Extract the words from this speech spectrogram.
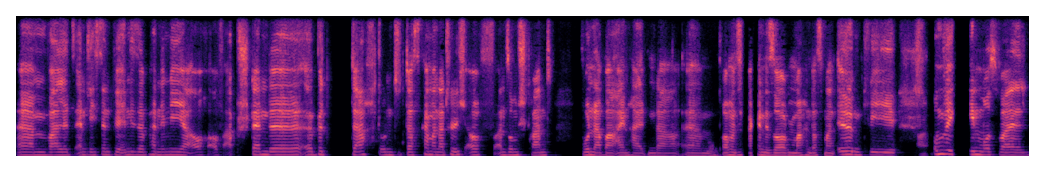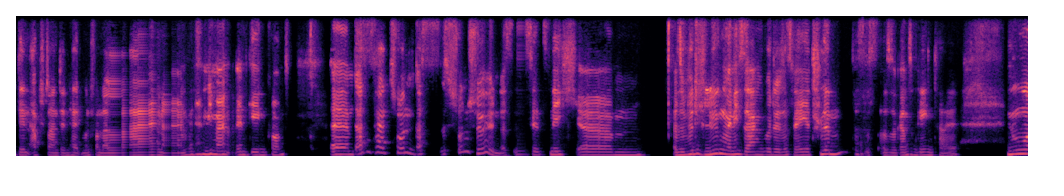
ähm, weil letztendlich sind wir in dieser Pandemie ja auch auf Abstände äh, bedacht und das kann man natürlich auf, an so einem Strand wunderbar einhalten. Da ähm, braucht man sich gar keine Sorgen machen, dass man irgendwie Umweg gehen muss, weil den Abstand, den hält man von alleine ein, wenn da niemand entgegenkommt. Ähm, das ist halt schon, das ist schon schön. Das ist jetzt nicht, ähm, also würde ich lügen, wenn ich sagen würde, das wäre jetzt schlimm. Das ist also ganz im Gegenteil. Nur,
